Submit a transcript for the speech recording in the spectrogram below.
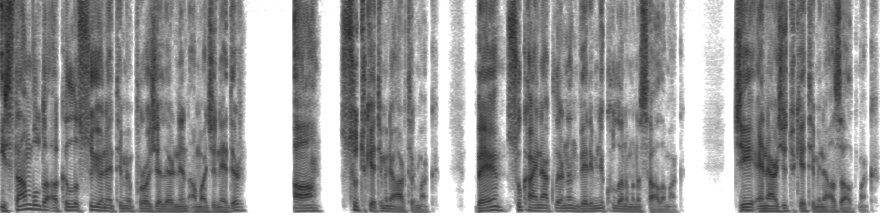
İstanbul'da akıllı su yönetimi projelerinin amacı nedir? A. Su tüketimini artırmak. B. Su kaynaklarının verimli kullanımını sağlamak. C. Enerji tüketimini azaltmak.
